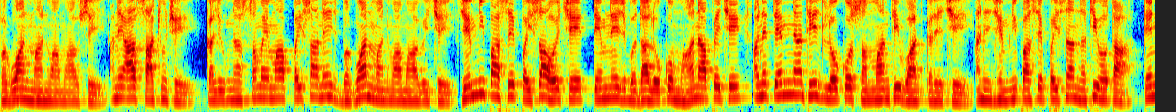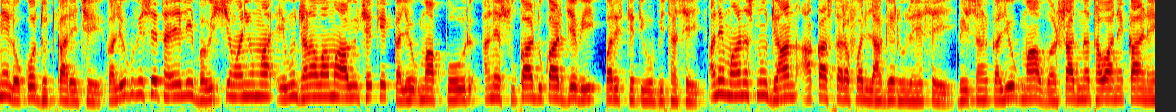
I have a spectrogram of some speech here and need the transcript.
ભગવાન માનવામાં આવશે. અને આ સાચું છે. કલયુગના સમયમાં પૈસાને જ ભગવાન માનવામાં આવે છે. જેમની પાસે પૈસા હોય છે, તેમને જ બધા લોકો માન આપે છે અને તેમનાથી જ લોકો સન્માનથી વાત કરે છે. અને જેમની પાસે પૈસા નથી હોતા, તેને લોકો ધુતકારે છે. કલયુગ વિશે થયેલી ભવિષ્યવાણીઓમાં એવું જણાવવામાં આવ્યું છે કે કલયુગમાં પૂર અને સુકાળ દુકાળ જેવી પરિસ્થિતિ ઊભી થશે અને માણસનું ધ્યાન આકાશ તરફ જ લાગેલું રહેશે. ભીષણ કલયુગમાં વરસાદ ન થવાને કારણે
